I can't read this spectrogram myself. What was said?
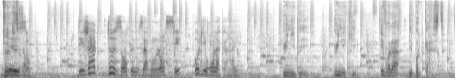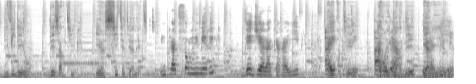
deux, Deux ans. ans. Déjà deux ans que nous avons lancé Oliron la Caraïbe. Une idée, une équipe, et voilà des podcasts, des vidéos, des articles et un site internet. Une plateforme numérique dédiée à la Caraïbe, à, écouter, à, à regarder, regarder et à lire.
